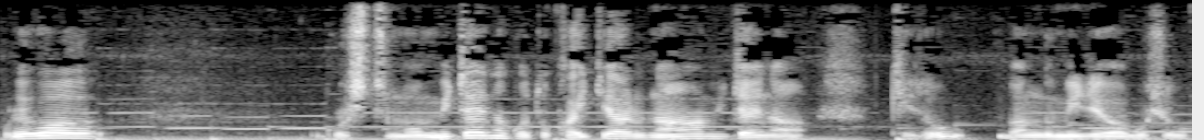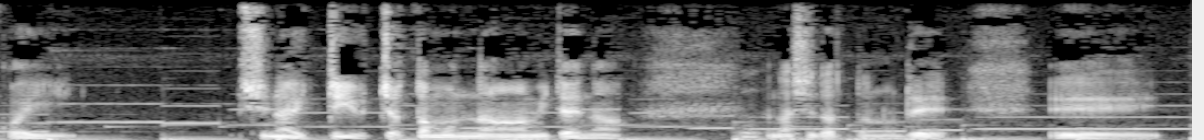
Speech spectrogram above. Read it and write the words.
これは、ご質問みたいなこと書いてあるなみたいな、けど、番組ではご紹介しないって言っちゃったもんなみたいな話だったので、えー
